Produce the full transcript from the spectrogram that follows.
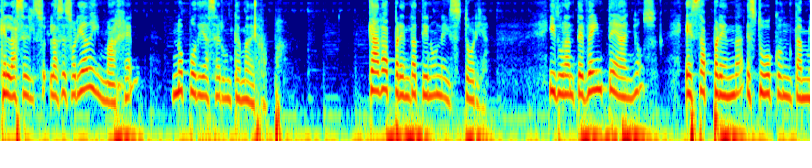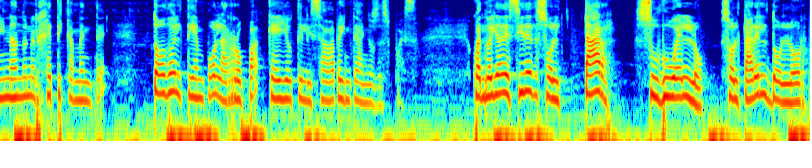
que la, ases- la asesoría de imagen no podía ser un tema de ropa. Cada prenda tiene una historia. Y durante 20 años esa prenda estuvo contaminando energéticamente todo el tiempo la ropa que ella utilizaba 20 años después. Cuando ella decide soltar su duelo, soltar el dolor,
